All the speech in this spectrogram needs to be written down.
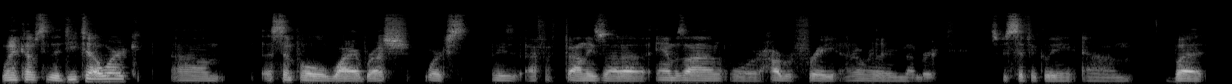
When it comes to the detail work, um, a simple wire brush works. These I found these at uh, Amazon or Harbor Freight. I don't really remember specifically, um, but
